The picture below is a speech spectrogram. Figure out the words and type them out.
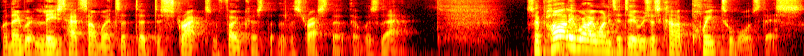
when they were at least had somewhere to, to distract and focus the, the stress that, that was there. So, partly what I wanted to do was just kind of point towards this.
